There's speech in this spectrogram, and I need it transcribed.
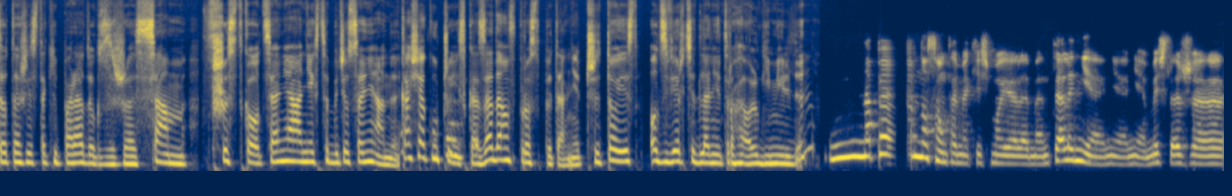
to też jest taki paradoks, że sam wszystko ocenia, a nie chce być oceniany. Kasia Kuczyńska, zadam wprost pytanie, czy to jest odzwierciedlenie trochę Olgi Milden? Na pewno są tam jakieś moje elementy, ale nie, nie, nie. Myślę, że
